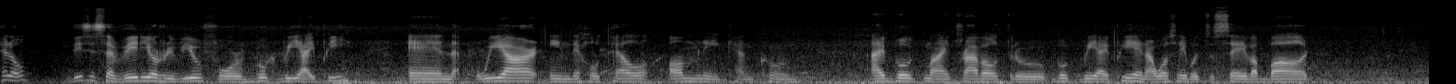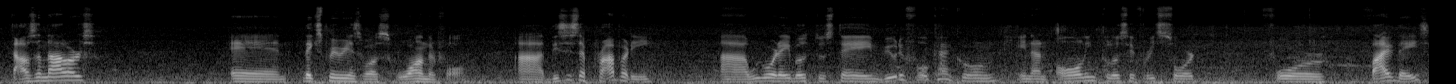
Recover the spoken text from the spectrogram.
Hello, this is a video review for Book VIP and we are in the Hotel Omni Cancun. I booked my travel through Book VIP and I was able to save about thousand dollars and the experience was wonderful. Uh, this is a property uh, we were able to stay in beautiful Cancun in an all-inclusive resort for five days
